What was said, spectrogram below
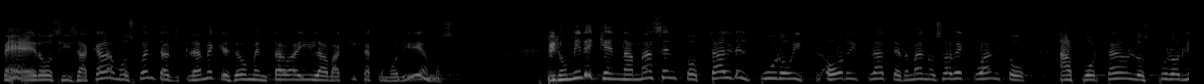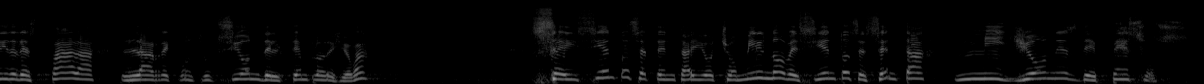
pero si sacáramos cuentas, créame que se aumentaba ahí la vaquita, como diríamos. Pero mire que nada más en total del puro oro y plata, hermano, ¿sabe cuánto aportaron los puros líderes para la reconstrucción del templo de Jehová? 678 mil 960 millones de pesos.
